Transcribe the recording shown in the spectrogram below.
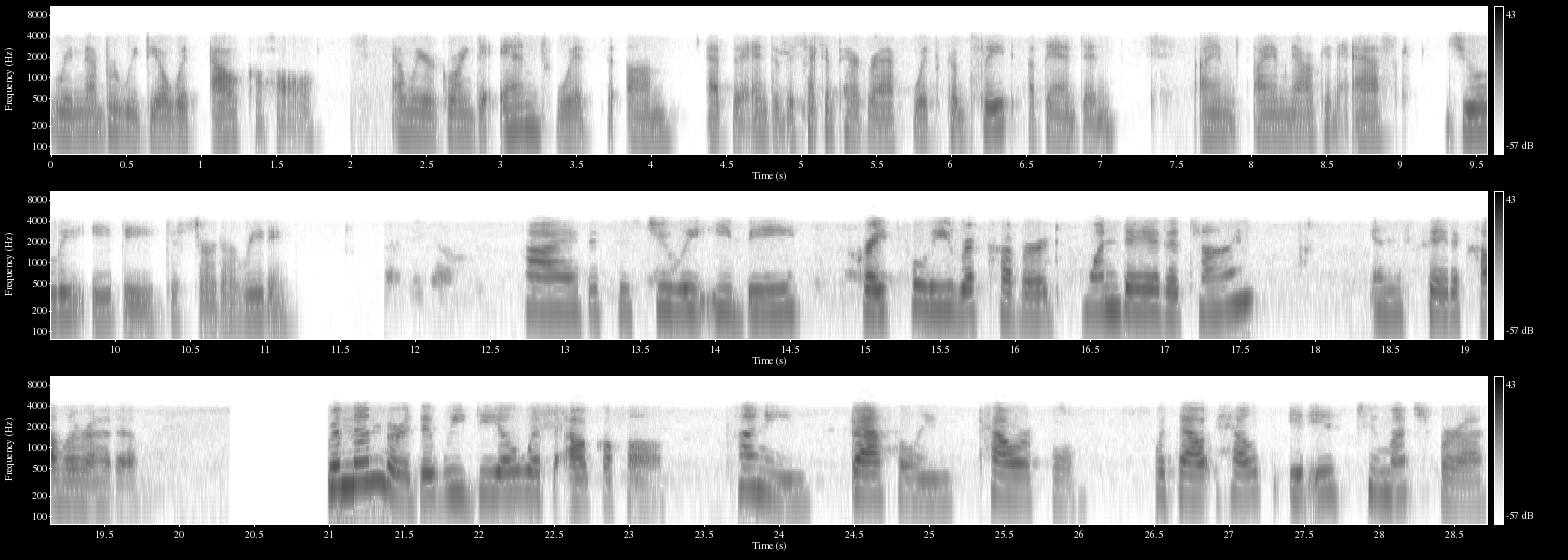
remember we deal with alcohol, and we are going to end with um, at the end of the second paragraph with complete abandon. I am I am now going to ask Julie E.B. to start our reading. Hi, this is Julie E.B., gratefully recovered one day at a time in the state of Colorado. Remember that we deal with alcohol, cunning, baffling, powerful. Without help, it is too much for us.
